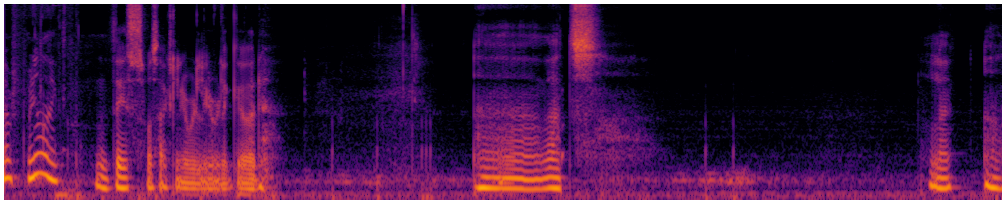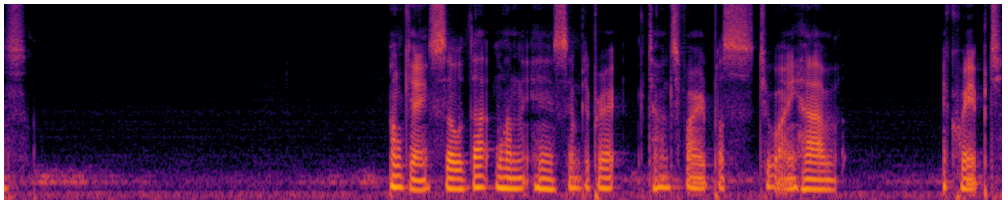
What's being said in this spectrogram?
I feel like this was actually really, really good. Uh, that's. Let us. Okay, so that one is simply projectiles fired plus two I have equipped.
